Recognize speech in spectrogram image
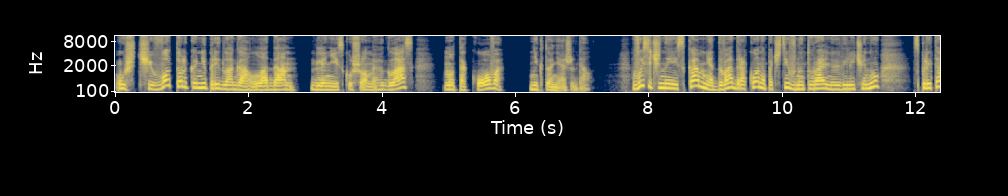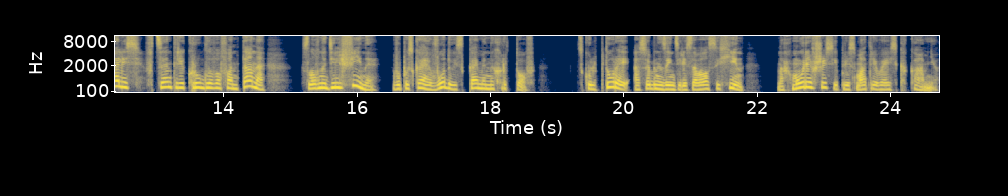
Уж чего только не предлагал Ладан для неискушенных глаз, но такого никто не ожидал. Высеченные из камня два дракона почти в натуральную величину сплетались в центре круглого фонтана — словно дельфины, выпуская воду из каменных ртов. Скульптурой особенно заинтересовался Хин, нахмурившись и присматриваясь к камню.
